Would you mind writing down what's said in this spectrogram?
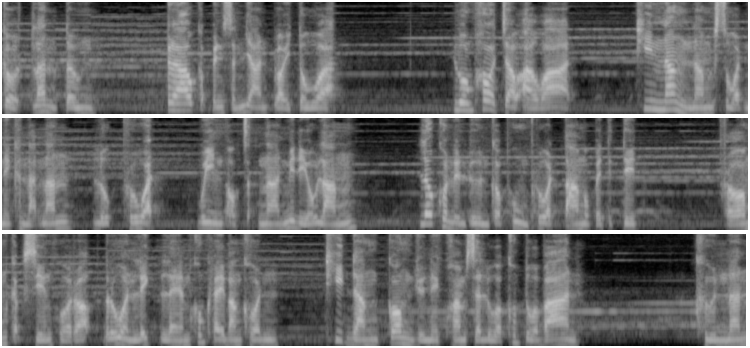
เกิดลั่นตึง ราวกับเป็นสัญญาณปล่อยตัว หลวงพ่อเจ้าอาวาสที่นั่งนำสวดในขณะนั้นลุกพรวด วิ่งออกจากงานไม่เดียวหลัง แล้วคนอื่นๆก็พุ่งพรวดตามออกไปติดๆพร้อมกับเสียงหัวเราะร่วนเล็กแหลมของใครบางคน ที่ดังก้องอยู่ในความสลัวของตัวบ้าน คืนนั้น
